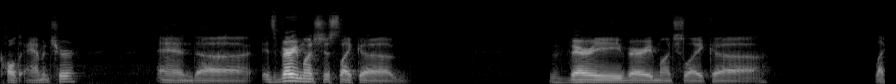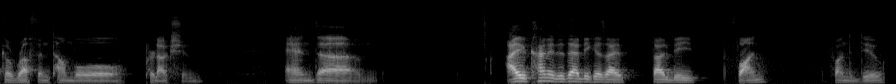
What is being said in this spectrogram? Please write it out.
called Amateur, and uh, it's very much just like a very very much like a like a rough and tumble production, and um, I kind of did that because I thought it'd be fun, fun to do.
